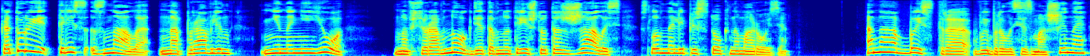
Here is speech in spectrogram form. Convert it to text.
который Трис знала, направлен не на нее, но все равно где-то внутри что-то сжалось, словно лепесток на морозе. Она быстро выбралась из машины.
